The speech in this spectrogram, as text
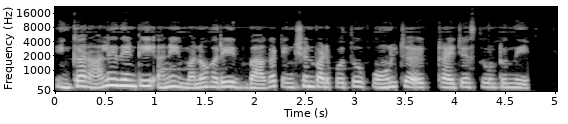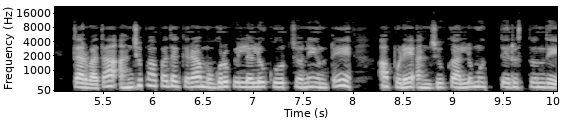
ఇంకా రాలేదేంటి అని మనోహరి బాగా టెన్షన్ పడిపోతూ ఫోన్ ట్రై చేస్తూ ఉంటుంది. తర్వాత అంజు పాప దగ్గర ముగ్గురు పిల్లలు కూర్చొని ఉంటే అప్పుడే అంజు కళ్ళు తెరుస్తుంది.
